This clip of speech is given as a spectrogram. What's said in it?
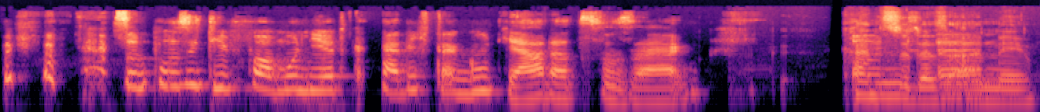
so positiv formuliert kann ich da gut Ja dazu sagen. Kannst Und, du das äh, annehmen?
